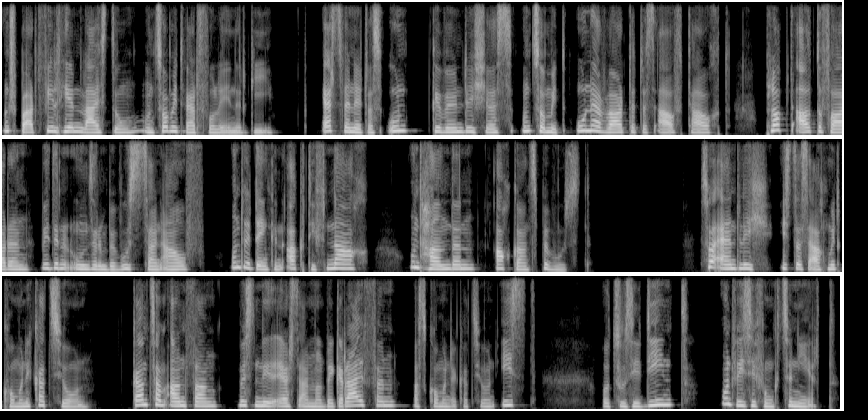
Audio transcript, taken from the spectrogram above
und spart viel Hirnleistung und somit wertvolle Energie. Erst wenn etwas Ungewöhnliches und somit Unerwartetes auftaucht, ploppt Autofahren wieder in unserem Bewusstsein auf und wir denken aktiv nach und handeln auch ganz bewusst. So ähnlich ist das auch mit Kommunikation. Ganz am Anfang müssen wir erst einmal begreifen, was Kommunikation ist, wozu sie dient und wie sie funktioniert.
